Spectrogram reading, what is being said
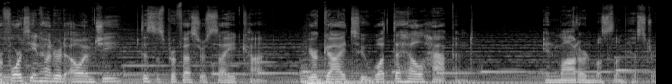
For 1400 OMG, this is Professor Saeed Khan, your guide to what the hell happened in modern Muslim history.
